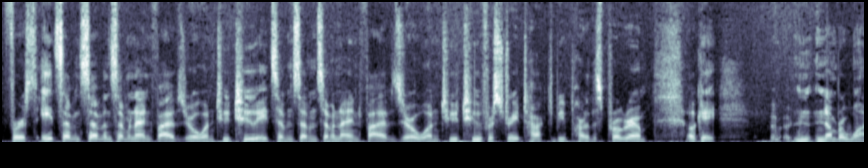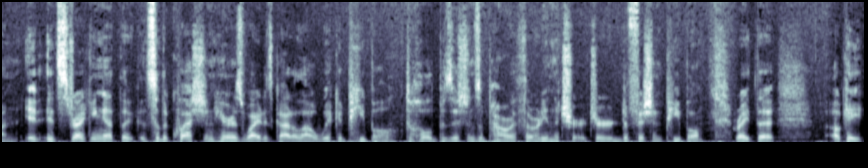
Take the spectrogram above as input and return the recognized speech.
First, 877 795 0122, 877 795 0122 for Straight Talk to be part of this program. Okay. N- number one, it, it's striking at the. So the question here is why does God allow wicked people to hold positions of power, authority in the church, or deficient people? Right. The okay.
